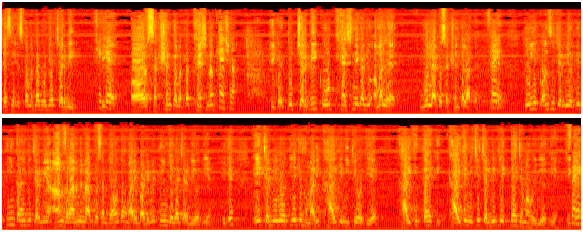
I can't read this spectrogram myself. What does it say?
جیسے اس کا مطلب ہو گیا چربی۔ ٹھیک ہے۔ اور سیکشن کا مطلب کھینچنا۔ کھینچنا۔ ٹھیک ہے؟ تو چربی کو کھینچنے کا جو عمل ہے وہ لیپو سیکشن کہلاتا ہے۔ تو یہ کون سی چربی ہوتی ہے؟ تین طرح کی چربیاں عام زبان میں میں آپ کو سمجھاؤں تو ہماری باڈی میں تین جگہ چربی ہوتی ہے ٹھیک ہے؟ ایک چربی وہ ہوتی ہے جو ہماری کھال کے نیچے ہوتی ہے کھال کی تہ کی کھال کے نیچے چربی کی ایک تہ جمع ہوئی بھی ہوتی ہے ٹھیک ہے؟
